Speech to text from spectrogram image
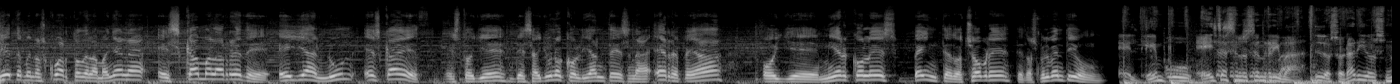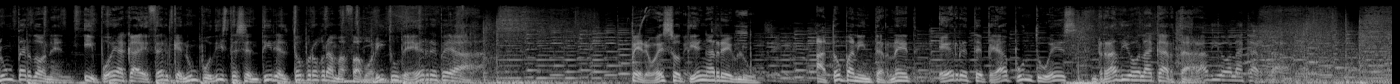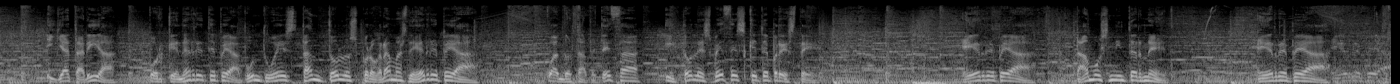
7 menos cuarto de la mañana, escama la rede, ella nun escaez. Esto ye desayuno con liantes na RPA, hoy miércoles 20 de octubre de 2021. El tiempo échasenos en riba. Los horarios nun perdonen. Y puede acaecer que nun pudiste sentir el top programa favorito de RPA. Pero eso tiene arreglo. Atopa en internet rtpa.es Radio a la Carta. Radio a la Carta. Y ya estaría, porque en rtpa.es están todos los programas de RPA. Cuando te apeteza y todas las veces que te preste. RPA. Estamos en internet. RPA.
